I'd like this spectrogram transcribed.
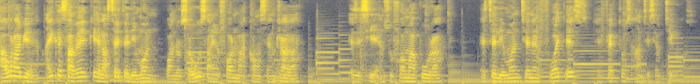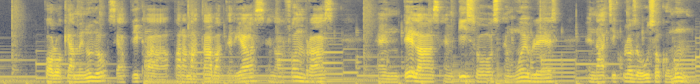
Ahora bien, hay que saber que el aceite de limón, cuando se usa en forma concentrada, es decir, en su forma pura, este limón tiene fuertes efectos antisépticos, por lo que a menudo se aplica para matar bacterias en alfombras, en telas, en pisos, en muebles, en artículos de uso común.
